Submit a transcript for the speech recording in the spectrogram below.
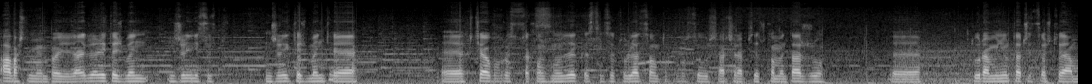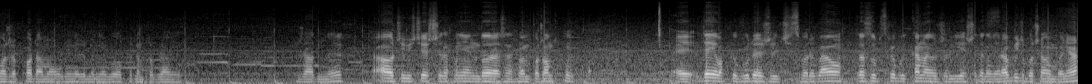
A właśnie miałem powiedzieć, jeżeli ktoś będzie, jeżeli nie, jeżeli ktoś będzie e, chciał po prostu jakąś muzykę z tych co tu lecą, to po prostu wystarczy napisać w komentarzu e, która minuta czy coś, to ja może podam ogólnie, żeby nie było potem problemów żadnych. A oczywiście jeszcze zapomniałem dodać na samym początku. E, daj łapkę w górę, jeżeli Ci się spodobało. Zasubskrybuj kanał, jeżeli jeszcze tego nie robisz, bo czemu by nie. E,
